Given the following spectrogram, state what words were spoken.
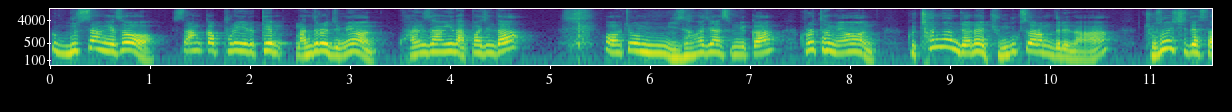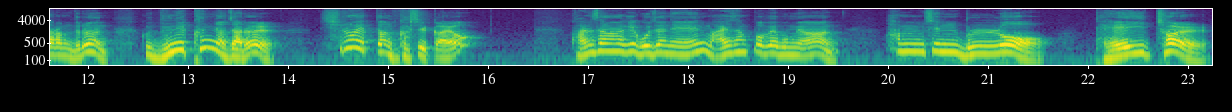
그 무쌍에서 쌍꺼풀이 이렇게 만들어지면 관상이 나빠진다? 어, 좀 이상하지 않습니까? 그렇다면 그 천년 전에 중국 사람들이나 조선시대 사람들은 그 눈이 큰 여자를 싫어했던 것일까요? 관상학의 고전인 마이상법에 보면 함신물로 대이철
